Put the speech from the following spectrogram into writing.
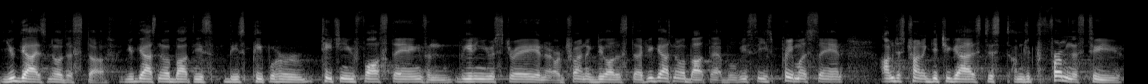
You guys know this stuff. You guys know about these, these people who are teaching you false things and leading you astray and are trying to do all this stuff. You guys know about that. But he's pretty much saying, I'm just trying to get you guys, just, I'm just confirming this to you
